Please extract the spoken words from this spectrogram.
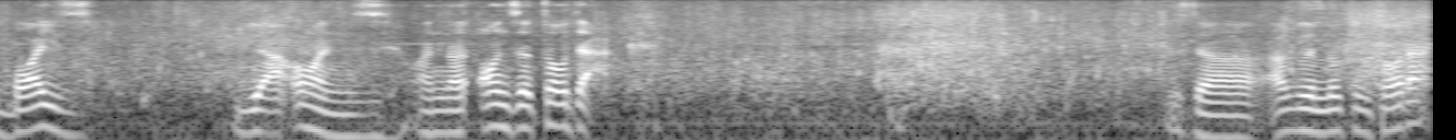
Alright, boys. We are on on the, on the tow deck. This is the ugly looking tow deck.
